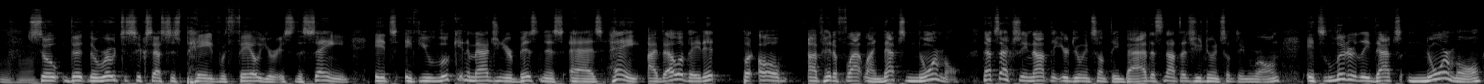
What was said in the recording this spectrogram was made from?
Mm-hmm. So the, the road to success is paved with failure is the saying. It's if you look and imagine your business as, hey, I've elevated, but oh, I've hit a flat line. That's normal. That's actually not that you're doing something bad. That's not that you're doing something wrong. It's literally that's normal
